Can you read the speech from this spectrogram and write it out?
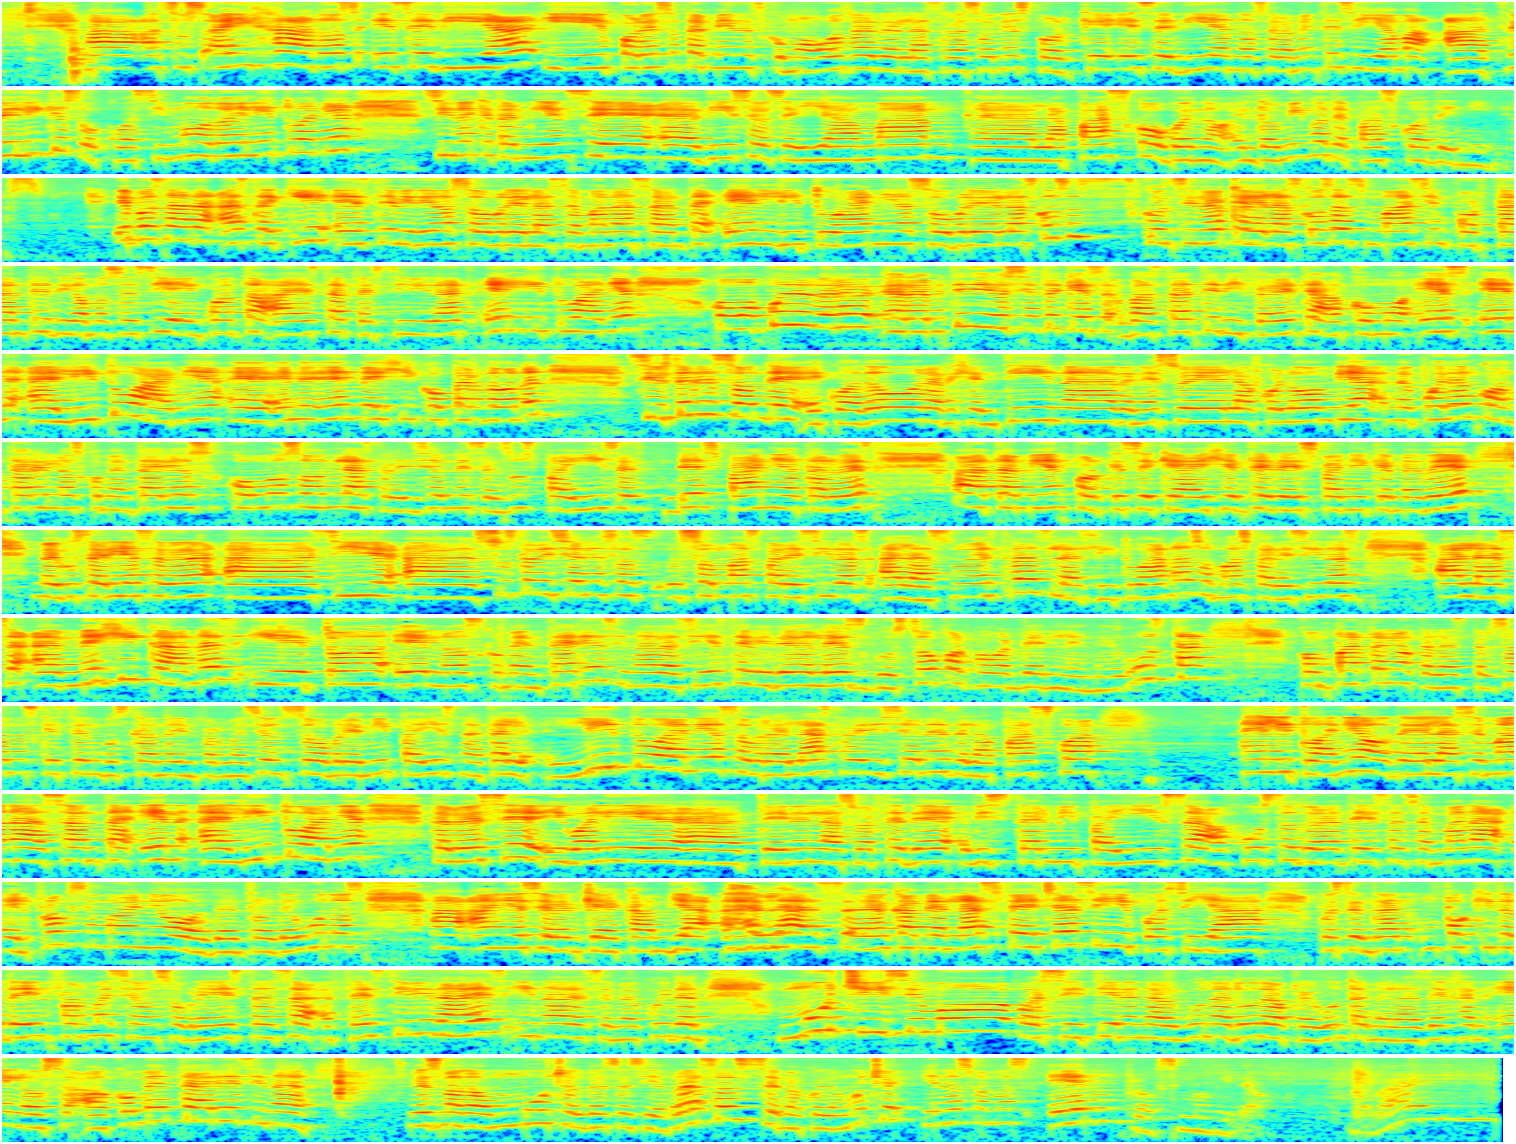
sus ahijados ese día y por eso también es como otra de las razones por qué ese día no solamente se llama Atvelikis o Quasimodo en Lituania, sino que también se eh, dice o se llama eh, la Pascua, o bueno, el domingo de Pascua de niños. Y pues nada, hasta aquí este video sobre la Semana Santa en Lituania, sobre las cosas, considero que de las cosas más importantes, digamos así, en cuanto a esta festividad en Lituania. Como pueden ver, realmente yo siento que es bastante diferente a como es en eh, Lituania, eh, en, México, perdonen. Si ustedes son de Ecuador, Argentina, Venezuela, Colombia, me pueden contar en los comentarios cómo son las tradiciones en sus países, de España tal vez, ah, también porque sé que hay gente de España que me ve. Me gustaría saber uh, si uh, sus tradiciones son, más parecidas a las nuestras, las lituanas, o más parecidas a las uh, mexicanas y todo en los comentarios. Y nada, si este video les gustó, por favor denle me gusta, compártanlo con las personas que estén buscando información sobre mi país natal, Lituania, sobre las tradiciones de la Pascua en Lituania o de la Semana Santa en eh, Lituania. Tal vez eh, igual eh, tienen la suerte de visitar mi país justo durante esta semana el próximo año o dentro de unos años se ven que cambia las, cambian las fechas y pues ya pues tendrán un poquito de información sobre estas festividades y nada, se me cuidan muchísimo. Pues si tienen alguna duda o pregunta me las dejan en los comentarios y nada. Les mando muchos besos y abrazos, se me cuida mucho y nos vemos en un próximo video. Bye bye.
